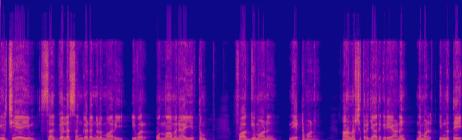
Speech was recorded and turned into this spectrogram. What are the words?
തീർച്ചയായും സകല സങ്കടങ്ങളും മാറി ഇവർ ഒന്നാമനായി എത്തും. ഭാഗ്യമാണ് നേട്ടമാണ്. ആ നക്ഷത്രജാതകരെയാണ് നമ്മൾ ഇന്നത്തെ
